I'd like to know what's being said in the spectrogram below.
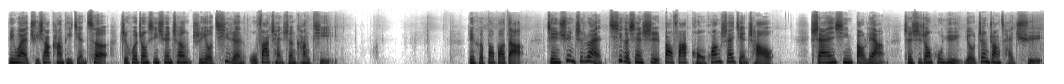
另外，取消抗体检测，指挥中心宣称只有七人无法产生抗体。联合报报道，简讯之乱，七个县市爆发恐慌筛检潮。山安心爆量，陈时中呼吁有症状才去。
